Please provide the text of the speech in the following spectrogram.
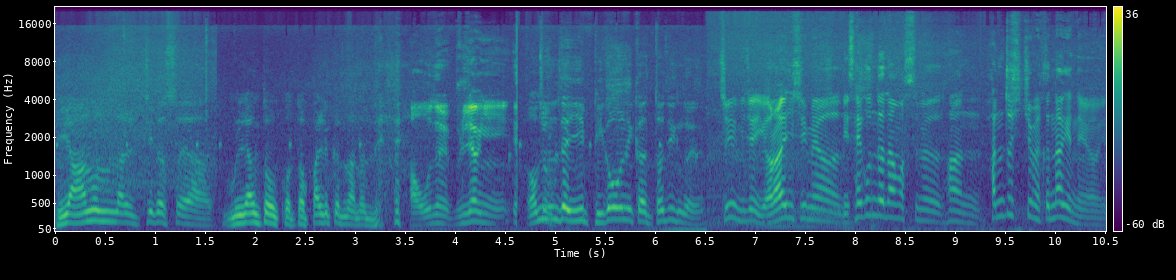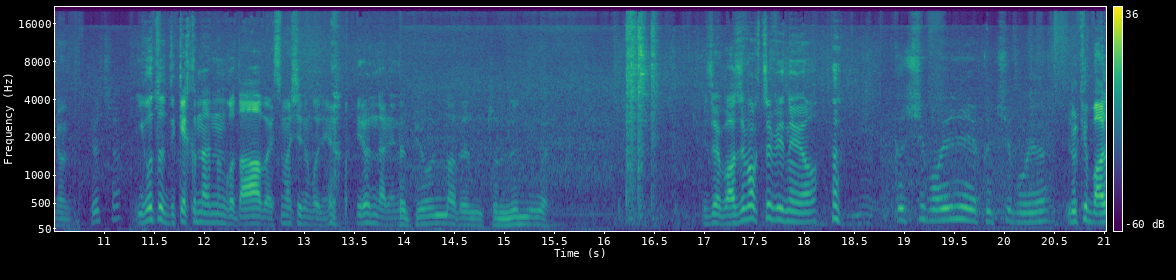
비 안 오는 날 찍었어야 물량도 없고 더 빨리 끝나는데 아 오늘 물량이 없는데 이 비가 오니까 더딘 거예요. 지금 이제 11시면 세 군데 남았으면 한 한두 시쯤에 끝나겠네요. 이러면. 그렇죠? 이것도 늦게 끝나는 거다 말씀하시는 거네요. 이런 날에는. 근데 비 오는 날에는 좀 늦는 거예요. 이제 마지막 집이네요. 끝이 보이니 끝이 보여? 이렇게 마,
